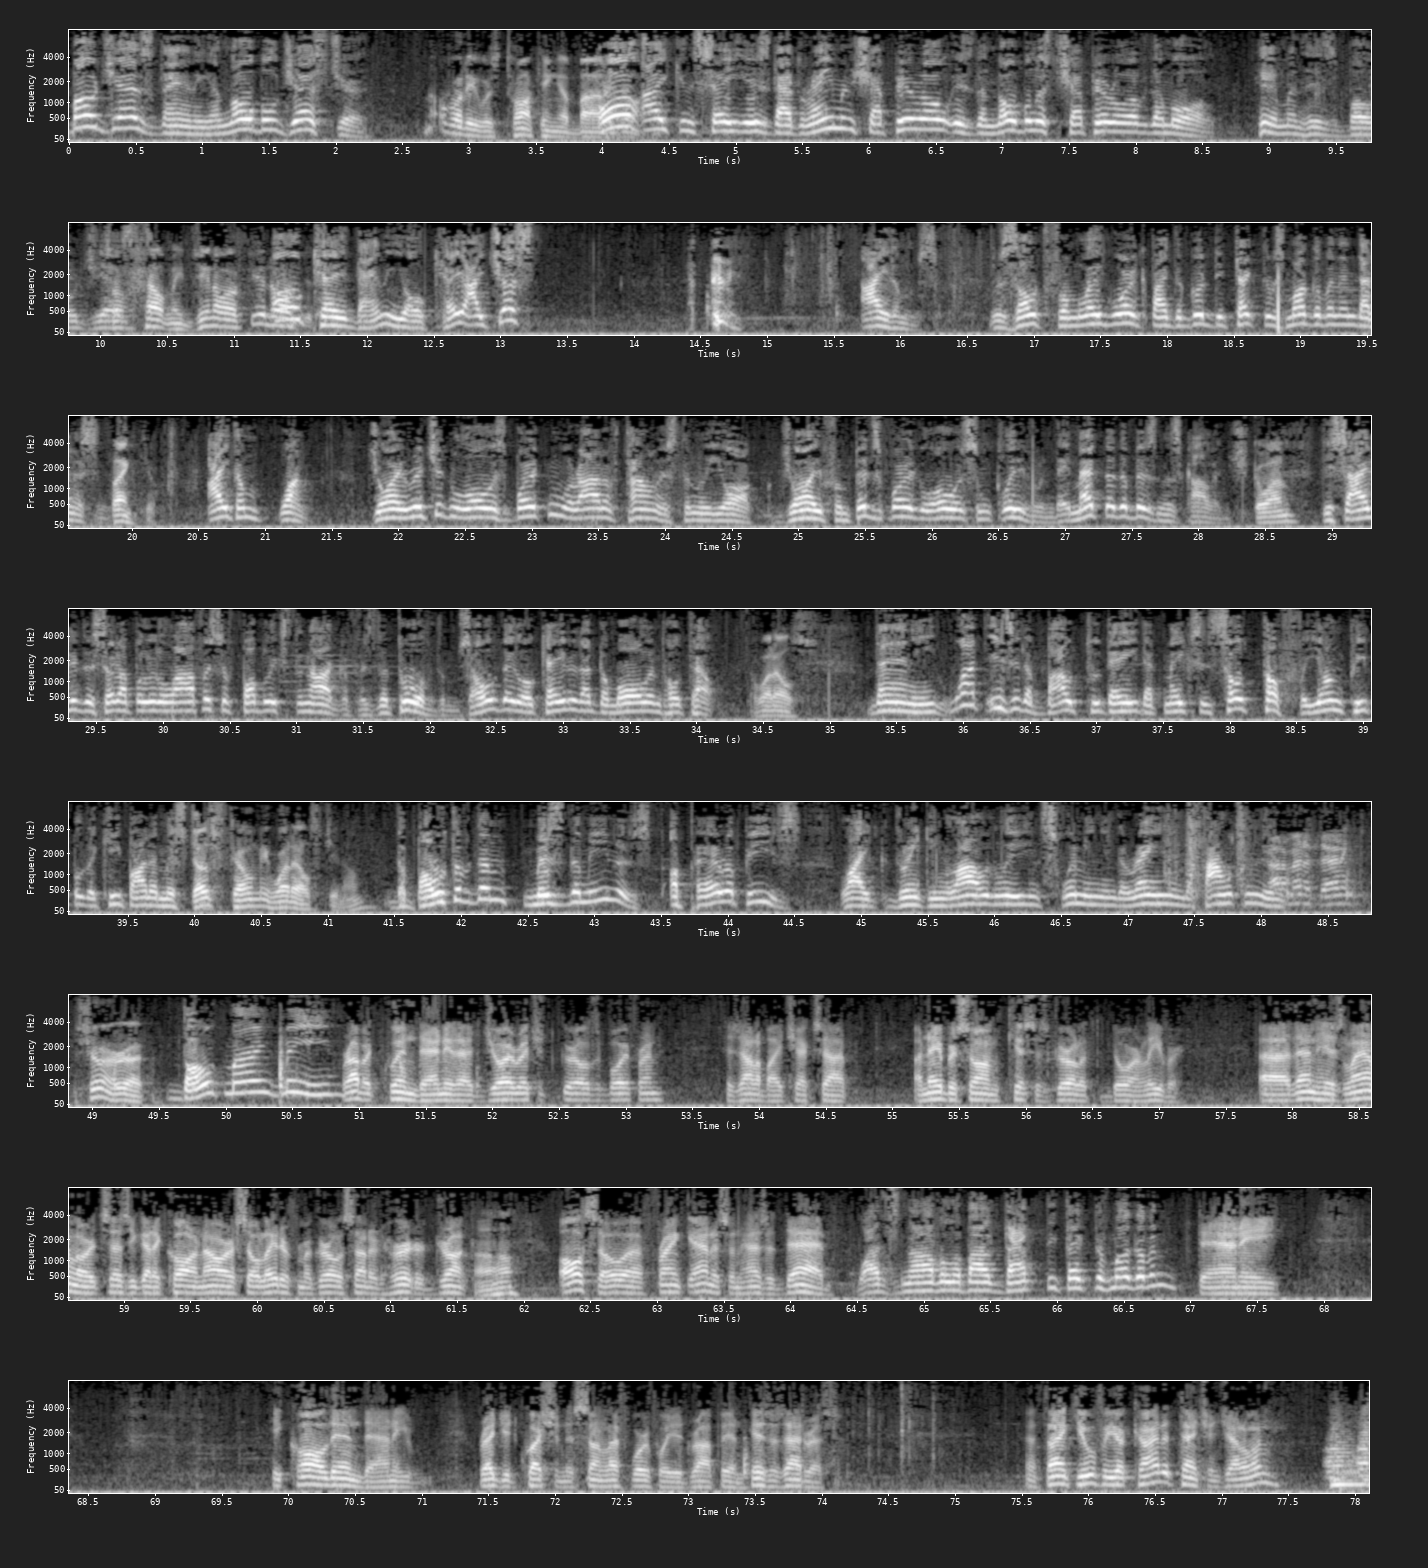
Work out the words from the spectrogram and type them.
Beau geste, Danny, a noble gesture. Nobody was talking about All it. I can say is that Raymond Shapiro is the noblest Shapiro of them all. Him and his beau So help me, Gino, if you don't... Okay, Danny, okay. I just. Items. Result from legwork by the good detectives Muggavan and Dennison. Thank you. Item one. Joy Richard and Lois Burton were out of towners to New York. Joy from Pittsburgh, Lois from Cleveland. They met at a business college. Go on. Decided to set up a little office of public stenographers, the two of them. So they located at the Moreland Hotel. What else? Danny, what is it about today that makes it so tough for young people to keep out of mischief? Just tell me what else, Gino. The both of them misdemeanors, a pair apiece, like drinking loudly, and swimming in the rain in the fountain. Got a minute, Danny? Sure. Uh, Don't mind me. Robert Quinn, Danny, that Joy Richard girl's boyfriend. His alibi checks out. A neighbor saw him kiss his girl at the door and leave her. Uh, then his landlord says he got a call an hour or so later from a girl who sounded hurt or drunk. Uh huh. Also, uh, Frank Anderson has a dad. What's novel about that, Detective Muggavan? Danny. He called in, Danny. Read you'd questioned his son, left word for you to drop in. Here's his address. And thank you for your kind attention, gentlemen. And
